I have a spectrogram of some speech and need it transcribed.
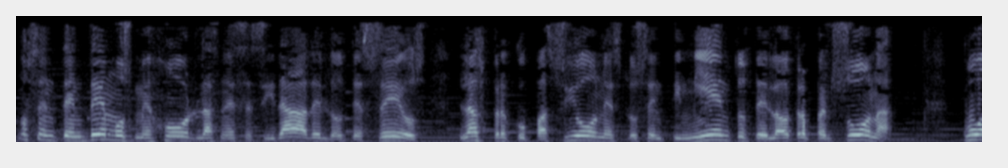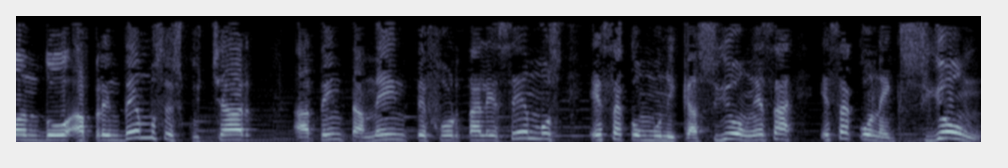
nos entendemos mejor las necesidades, los deseos, las preocupaciones, los sentimientos de la otra persona. Cuando aprendemos a escuchar, atentamente, fortalecemos esa comunicación, esa, esa conexión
